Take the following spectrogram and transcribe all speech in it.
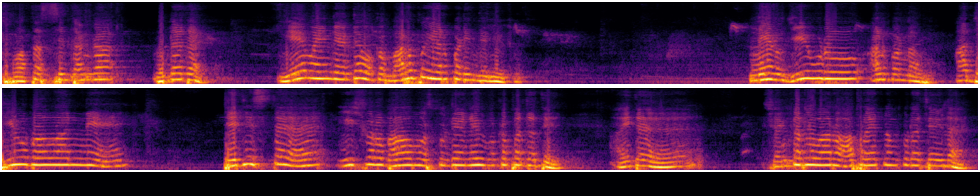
స్వతసిద్ధంగా ఉండేదే. ఏమైంది అంటే ఒక మరపు ఏర్పడింది నీకు. నేను జీవుడు అనుకున్నావు ఆ జీవభావాన్ని త్యజిస్తే ఈశ్వర భావం వస్తుంది అనేది ఒక పద్ధతి. అయితే శంకర్ల వారు ఆ ప్రయత్నం కూడా చేయలే.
